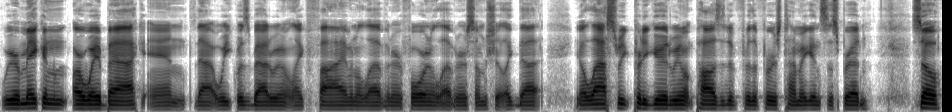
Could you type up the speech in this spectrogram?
We were making our way back, and that week was bad. We went like 5 and 11 or 4 and 11 or some shit like that. You know, last week pretty good. We went positive for the first time against the spread. So,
